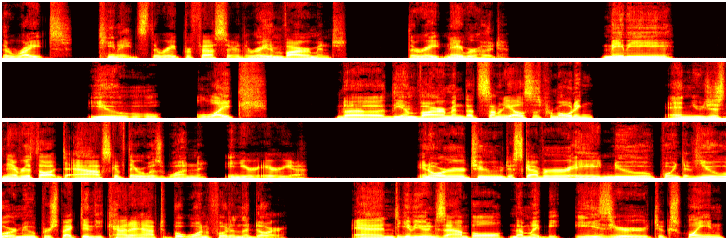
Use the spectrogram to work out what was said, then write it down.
the right teammates, the right professor, the right mm-hmm. environment, the right neighborhood. Maybe you like the the environment that somebody else is promoting and you just never thought to ask if there was one in your area in order to discover a new point of view or new perspective, you kind of have to put one foot in the door. And to give you an example that might be easier to explain,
